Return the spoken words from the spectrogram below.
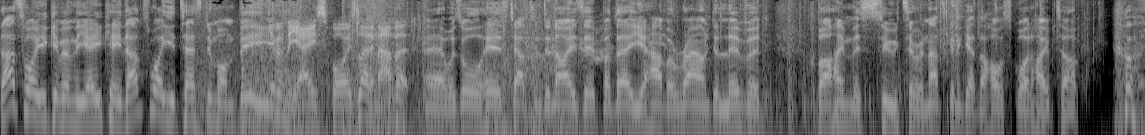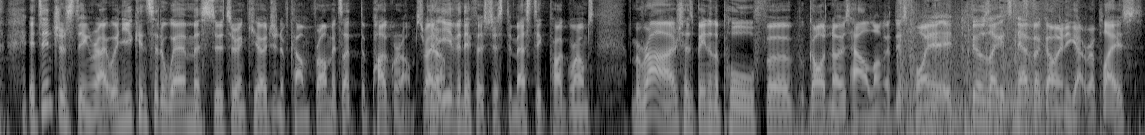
That's why you give him the AK. That's why you test him on B. Give him the ace, boys. Let him have it. Uh, it was all his. Tapton denies it, but there you have a round delivered by Masuta, and that's going to get the whole squad hyped up. it's interesting, right? When you consider where Masuta and Kyojin have come from, it's like the pogroms, right? Yeah. Even if it's just domestic pogroms. Mirage has been in the pool for God knows how long at this point. It feels like it's never going to get replaced.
